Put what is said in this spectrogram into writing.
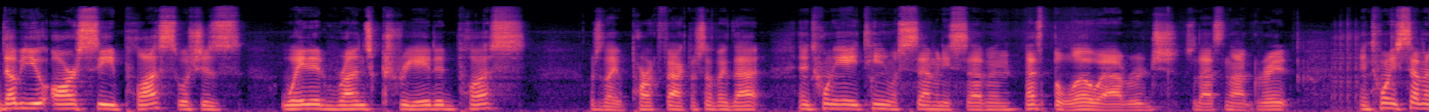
WRC plus, which is weighted runs created plus, which is like park factor stuff like that. In 2018 was 77. That's below average, so that's not great. In 27,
